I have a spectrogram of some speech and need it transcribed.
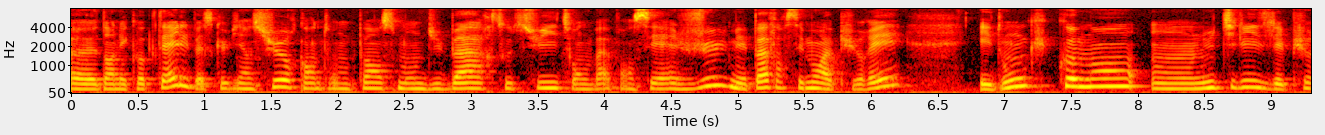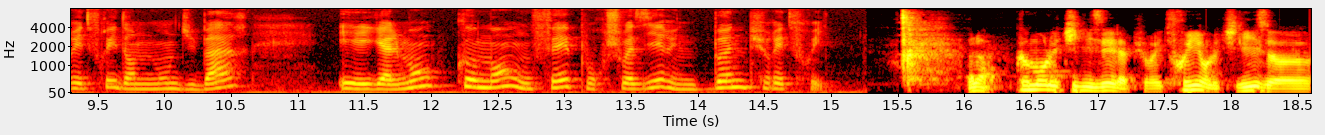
euh, dans les cocktails Parce que bien sûr, quand on pense monde du bar, tout de suite, on va penser à jus, mais pas forcément à purée. Et donc, comment on utilise les purées de fruits dans le monde du bar Et également, comment on fait pour choisir une bonne purée de fruits? Alors, comment l'utiliser, la purée de fruits? On l'utilise euh,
